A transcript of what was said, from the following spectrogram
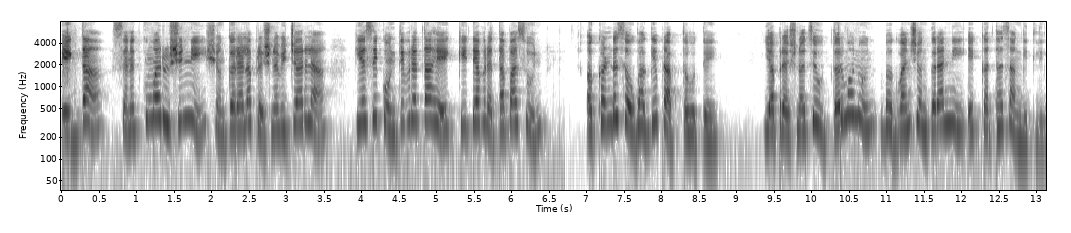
एकदा सनतकुमार ऋषींनी शंकराला प्रश्न विचारला की असे कोणते व्रत आहे की त्या व्रतापासून अखंड सौभाग्य प्राप्त होते? या प्रश्नाचे उत्तर म्हणून भगवान शंकरांनी एक कथा सांगितली.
